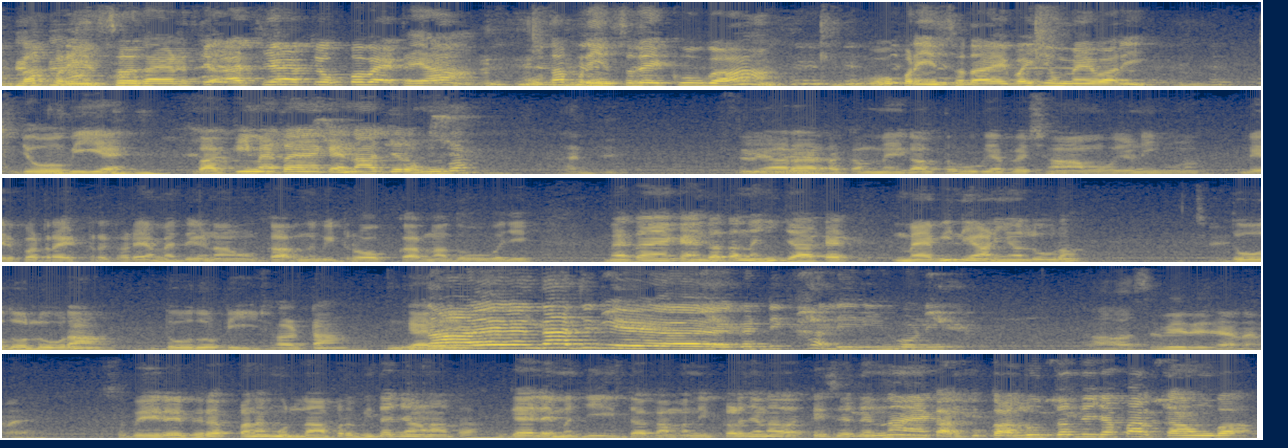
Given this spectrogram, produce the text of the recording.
ਉਹਦਾ ਪ੍ਰਿੰਸ ਸਾਈਡ 'ਚ ਅੱਛਾ ਚੁੱਪ ਬੈਠਿਆ ਉਹ ਤਾਂ ਪ੍ਰਿੰਸ ਦੇਖੂਗਾ। ਉਹ ਪ੍ਰਿੰਸ ਦਾ ਹੈ ਬਾਈ ਜ਼ਿੰਮੇਵਾਰੀ ਜੋ ਵੀ ਹੈ। ਬਾਕੀ ਮੈਂ ਤਾਂ ਐਂ ਕਹਿਣਾ ਅੱਜ ਰਹੂੰਗਾ। ਹਾਂਜੀ। ਯਾਰ ਆ ਤਾਂ ਕੰਮੇ ਗਲਤ ਹੋ ਗਿਆ ਫਿਰ ਸ਼ਾਮ ਹੋ ਜਾਣੀ ਹੁਣ। ਮੇਰੇ ਪਾ ਟਰੈਕਟਰ ਖੜਿਆ ਮੈਂ ਦੇਣਾ ਹੁਣ ਕਰਨ ਵੀ ਡ੍ਰੌਪ ਕਰਨਾ 2 ਵਜੇ। ਮੈਂ ਤਾਂ ਐਂ ਕਹਿੰਦਾ ਤਾਂ ਨਹੀਂ ਜਾ ਕੇ ਮੈਂ ਵੀ ਲਿਆਣੀਆਂ ਲੋਰਾਂ। ਦੋ ਦੋ ਲੋਰਾਂ ਦੋ ਦੋ ਟੀ-ਸ਼ਰਟਾਂ ਨਾਲੇ ਕਹਿੰਦਾ ਅੱਜ ਗੱਡੀ ਖਾਲੀ ਨਹੀਂ ਹੋਣੀ। ਆਹ ਸਵੇਰੇ ਜਾਣਾ ਮੈਂ। ਸਵੇਰੇ ਫਿਰ ਆਪਾਂ ਨੇ ਮੁੱਲਾਂ ਪਰ ਵੀ ਤਾਂ ਜਾਣਾ ਤਾਂ। ਗੈਲੇ ਮਨਜੀਤ ਦਾ ਕੰਮ ਨਿਕਲ ਜਾਣਾ ਤਾਂ ਕਿਸੇ ਦਿਨ ਨਾ ਐ ਕਰ ਤੂੰ ਕੱਲ ਉਧਰ ਤੇ ਜਾ ਭਰ ਕੇ ਆਉਂਗਾ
